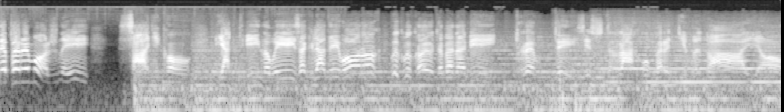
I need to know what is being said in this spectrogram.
непереможний. Соніку, як твій новий заклятий ворог, викликаю тебе на бій. Тремти зі страху переді мною.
